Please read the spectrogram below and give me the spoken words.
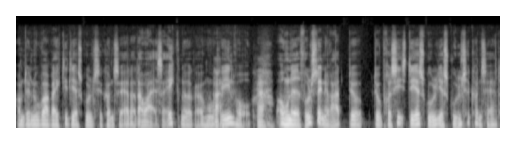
om det nu var rigtigt, jeg skulle til koncerter. Der var altså ikke noget at gøre. Hun var benhård. Ja. Og hun havde fuldstændig ret. Det var, det var præcis det, jeg skulle. Jeg skulle til koncert.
